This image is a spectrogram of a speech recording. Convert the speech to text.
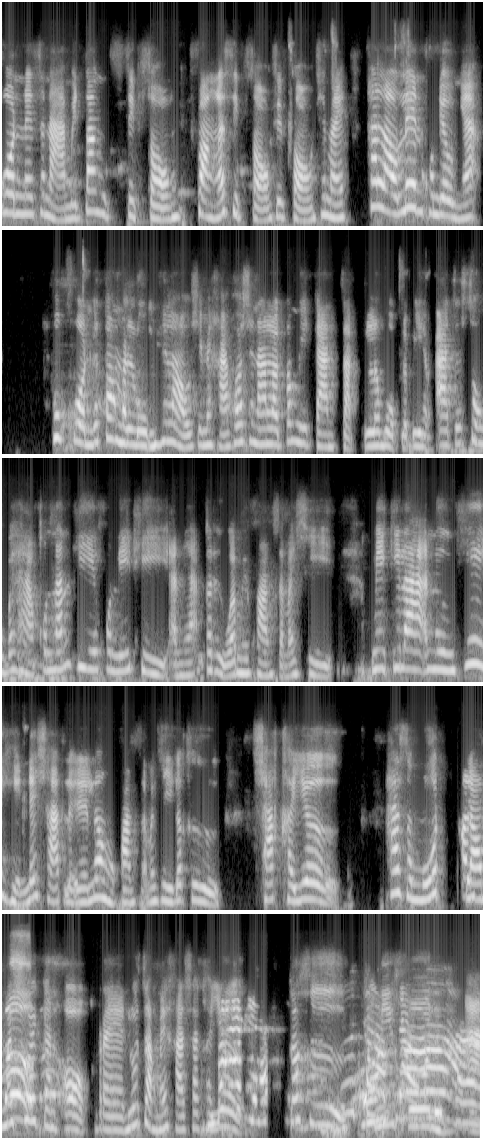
คนในสนามมีตั้งสิบสองฝั่งละสิบสองสิบสองใช่ไหมถ้าเราเล่นคนเดียวอย่างเงี้ย ผู้คนก็ต้องมาลุมให้เราใช่ไหมคะ เพราะฉะนั้นเราต้องมีการจัดระบบระเบียบ อาจจะส่งไปหาคนนั้นทีคนนี้ที อันเนี้ยก็ถือว่ามีความสามัคคี มีกีฬาอันหนึงที่เห็นได้ชัดเลยในเรื่องของความสามัคคีก็คือชักเขยอถ้าสมมุติเราไม่ช่วยกันออกแรงรู้จักไหมคะชักเขยอก็คือมีคนอะ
